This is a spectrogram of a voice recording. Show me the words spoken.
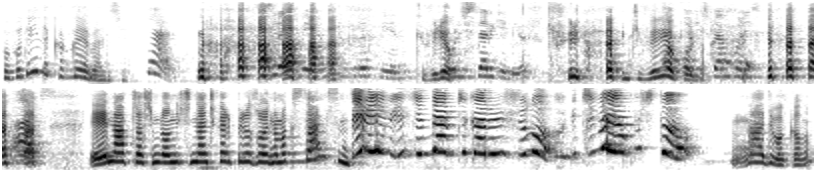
Popo değil de kakaya benziyor. Yani. Küfür etmeyelim. Küfür etmeyelim. Küfür yok. Polisler geliyor. Küfür, küfür Ben yok burada. polis ben polis. E ne yapacağız şimdi onun içinden çıkarıp biraz oynamak ister misiniz? Benim içinden çıkarın şunu. İçime yapıştı. Hadi bakalım.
